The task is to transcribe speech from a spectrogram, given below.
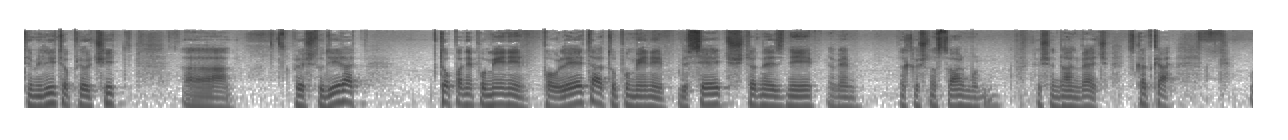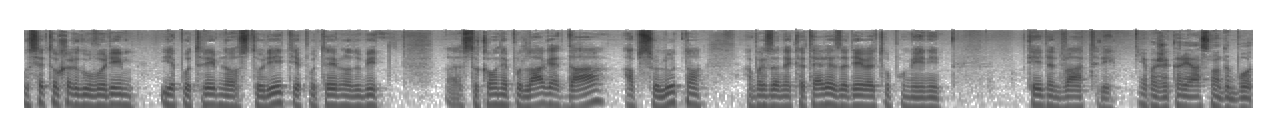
temeljito preučiti, uh, preštudirati. To pa ne pomeni pol leta, to pomeni 10, 14 dni, ne vem, na kakšno stvar, še en dan več. Skratka, vse to, kar govorim, je potrebno storiti, je potrebno dobiti uh, strokovne podlage, da, absolutno, ampak za nekatere zadeve to pomeni teden, dva, tri. Je pa že kar jasno, da bo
